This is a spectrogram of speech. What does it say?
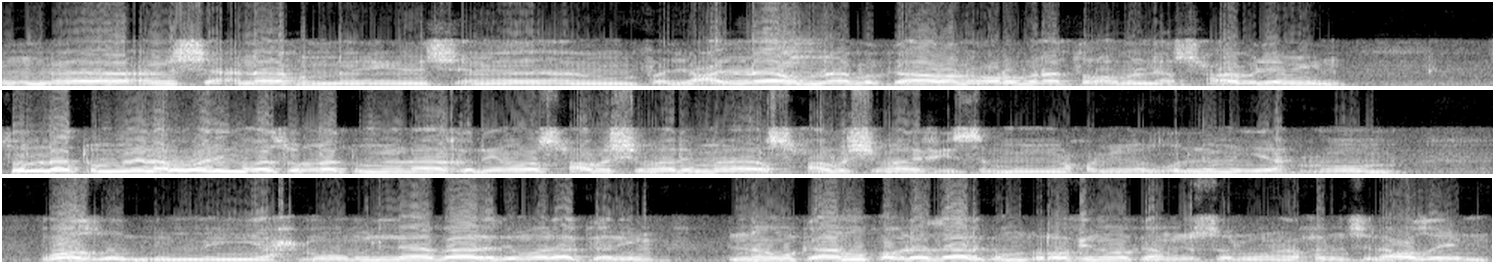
إنا أنشأناهن إنشاء فجعلناهن بكارا عربا أترابا لأصحاب اليمين ثلة من الأولين وثلة من الآخرين وأصحاب الشمال ما أصحاب الشمال في سم وحميم وظل من يحموم وظل من يحموم لا بارد ولا كريم. إنهم كانوا قبل ذلك مطرفين وكانوا يسرون الحنس العظيم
